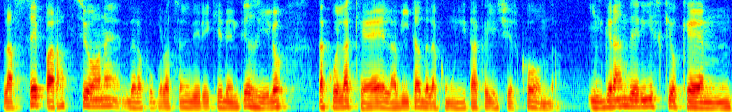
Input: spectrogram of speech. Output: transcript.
la separazione della popolazione di richiedenti asilo da quella che è la vita della comunità che li circonda. Il grande rischio che, mh,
